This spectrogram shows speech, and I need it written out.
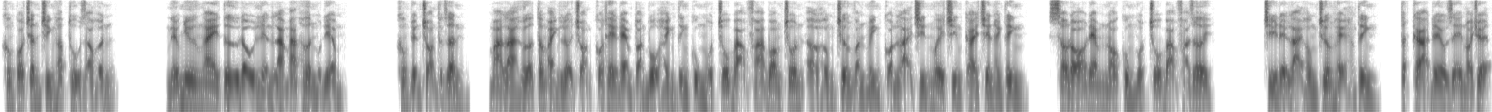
không có chân chính hấp thụ giáo huấn. Nếu như ngay từ đầu liền làm ác hơn một điểm, không tuyển chọn thực dân, mà là hứa tâm ảnh lựa chọn có thể đem toàn bộ hành tinh cùng một chỗ bạo phá bom trôn ở hồng trương văn minh còn lại chín mươi chín cái trên hành tinh, sau đó đem nó cùng một chỗ bạo phá rơi. Chỉ để lại hồng trương hệ hành tinh, tất cả đều dễ nói chuyện.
